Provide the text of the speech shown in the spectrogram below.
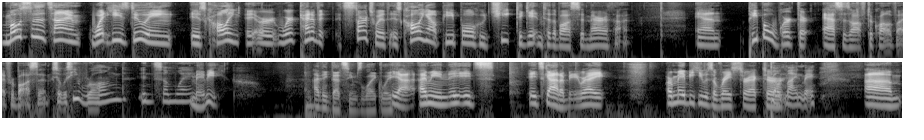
most of the time, what he's doing is calling, eh, or we're kind of it, it starts with, is calling out people who cheat to get into the Boston Marathon. And people work their asses off to qualify for Boston. So was he wronged in some way? Maybe. I think that seems likely. Yeah, I mean, it's it's got to be, right? Or maybe he was a race director. Don't mind me. um,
